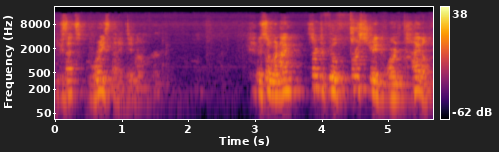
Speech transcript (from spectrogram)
Because that's grace that I did not. And so when I start to feel frustrated or entitled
